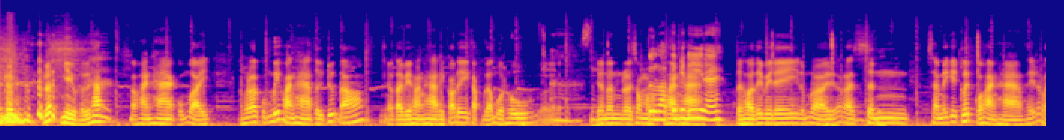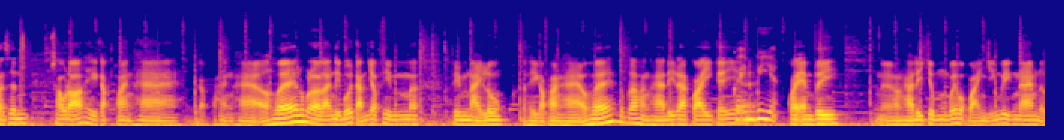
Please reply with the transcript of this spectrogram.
Rất nhiều thử thách. Và Hoàng Hà cũng vậy. Ra cũng biết Hoàng Hà từ trước đó. Tại vì Hoàng Hà thì có đi gặp gỡ mùa thu. Cho nên rồi xong từ Hoàng TPD Hà- này. Từ hồi TPD đúng rồi. Rất là xinh. Xem mấy cái clip của Hoàng Hà thấy rất là xinh. Sau đó thì gặp Hoàng Hà gặp Hoàng Hà ở Huế. Lúc đó là đang đi bối cảnh cho phim phim này luôn thì gặp Hoàng Hà ở Huế. Lúc đó Hoàng Hà đi ra quay cái Quay MV ạ. quay MV Ờ, Hoàng Hà đi chung với một bạn diễn viên nam nữa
